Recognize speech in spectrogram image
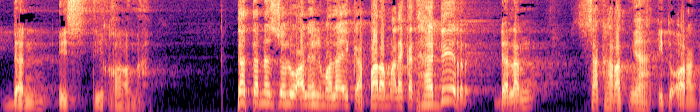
dan istiqamah. Tatanazzalu alaihil malaikah, para malaikat hadir dalam sakaratnya itu orang.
